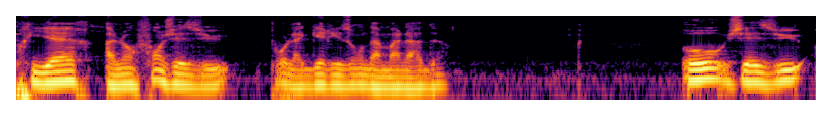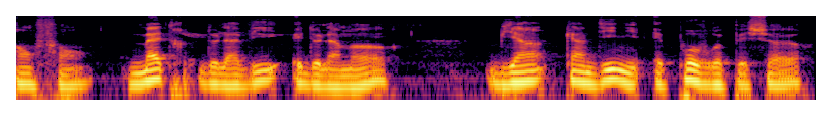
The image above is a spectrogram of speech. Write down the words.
prière à l'enfant Jésus pour la guérison d'un malade. Ô Jésus enfant, maître de la vie et de la mort, bien qu'indigne et pauvre pécheur,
